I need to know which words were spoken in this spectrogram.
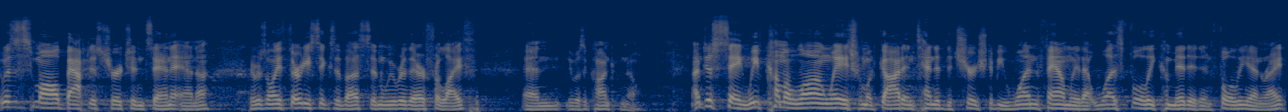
It was a small Baptist church in Santa Ana. There was only 36 of us, and we were there for life. And it was a con. No, I'm just saying, we've come a long ways from what God intended the church to be one family that was fully committed and fully in, right?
